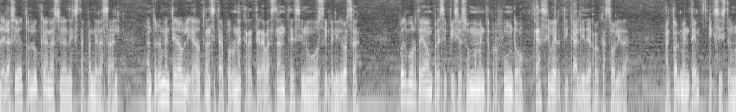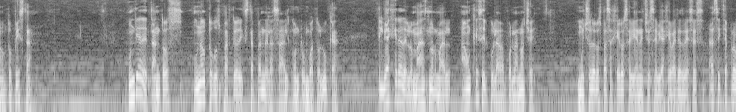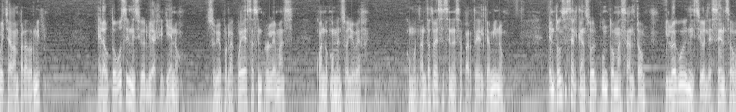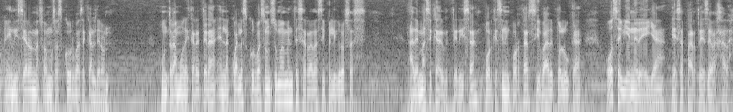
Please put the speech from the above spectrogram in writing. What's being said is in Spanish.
De la ciudad de Toluca a la ciudad de Ixtapan de la Sal, anteriormente era obligado transitar por una carretera bastante sinuosa y peligrosa, pues bordea un precipicio sumamente profundo, casi vertical y de roca sólida. Actualmente existe una autopista. Un día de tantos, un autobús partió de Ixtapan de la Sal con rumbo a Toluca. El viaje era de lo más normal, aunque circulaba por la noche. Muchos de los pasajeros habían hecho ese viaje varias veces, así que aprovechaban para dormir. El autobús inició el viaje lleno, subió por la cuesta sin problemas cuando comenzó a llover, como tantas veces en esa parte del camino. Entonces alcanzó el punto más alto y luego inició el descenso e iniciaron las famosas curvas de Calderón. Un tramo de carretera en la cual las curvas son sumamente cerradas y peligrosas. Además se caracteriza porque sin importar si va de Toluca o se viene de ella, esa parte es de bajada.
